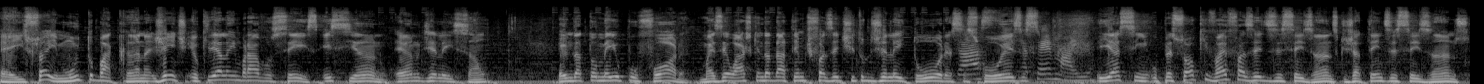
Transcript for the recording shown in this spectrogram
É isso aí, muito bacana. Gente, eu queria lembrar vocês, esse ano é ano de eleição. Eu ainda tô meio por fora, mas eu acho que ainda dá tempo de fazer título de eleitor, essas coisas. Sim, até maio. E assim, o pessoal que vai fazer 16 anos, que já tem 16 anos,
